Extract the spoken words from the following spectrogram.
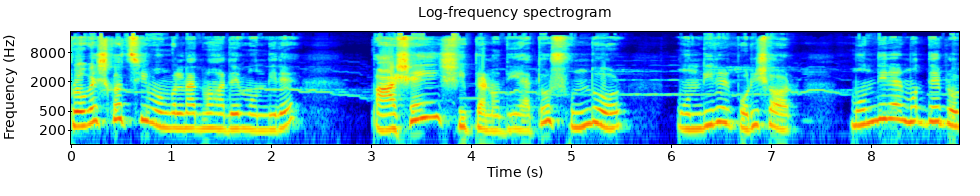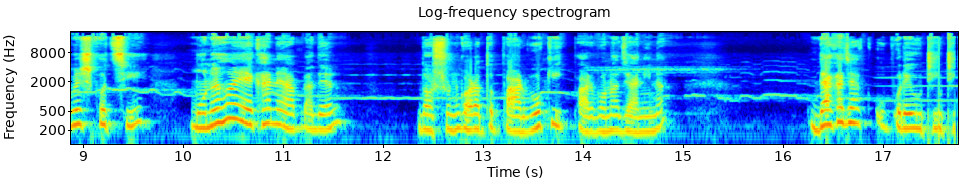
প্রবেশ করছি মঙ্গলনাথ মহাদেব মন্দিরে। পাশেই শিপ্রা নদী। এত সুন্দর মন্দিরের পরিসর। মন্দিরের মধ্যে প্রবেশ করছি। মনে হয় এখানে আপনাদের দর্শন করা তো পারব কি পারব না জানি না। দেখা যাক, উপরে উঠি উঠি।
